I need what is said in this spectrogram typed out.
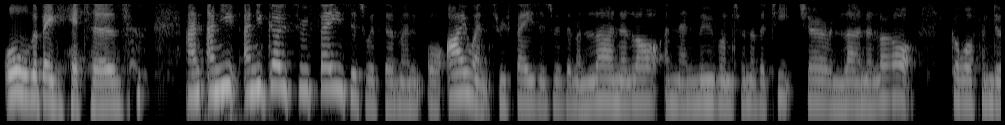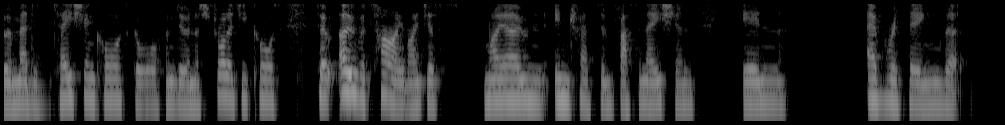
all the big hitters. And and you and you go through phases with them. And or i went through phases with them and learn a lot and then move on to another teacher and learn a lot. Go off and do a meditation course go off and do an astrology course. So over time i just my own interest and fascination in everything that's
